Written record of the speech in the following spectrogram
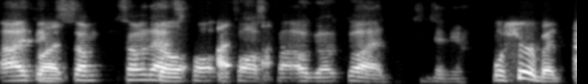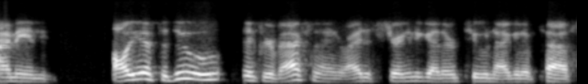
I think but, some some of that's so false. I, false oh, go go ahead, continue. Well, sure, but I mean, all you have to do if you're vaccinated, right, is string together two negative tests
